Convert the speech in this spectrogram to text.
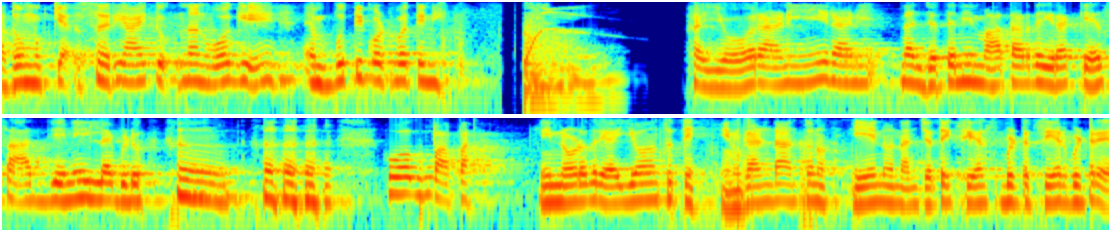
ಅದು ಮುಖ್ಯ. ಸರಿ ಆಯ್ತು, ನಾನು ಹೋಗಿ ಬುತ್ತಿ ಕೊಟ್ಟು ಬರ್ತೀನಿ. ಅಯ್ಯೋ, ರಾಣಿ ರಾಣಿ. ನನ್ನ ಜೊತೆ ನೀನು ಮಾತಾಡದೆ ಇರಕ್ಕೆ ಸಾಧ್ಯನೇ ಇಲ್ಲ ಬಿಡು. ಹೋಗು ಪಾಪ. ನೀನ್ ನೋಡಿದ್ರೆ ಅಯ್ಯೋ ಅನ್ಸುತ್ತೆ. ನಿನ್ ಗಂಡ ಅಂತನು ಏನು ನನ್ನ ಜೊತೆಗೆ ಸೇರಿಸ್ಬಿಟ್ಟು ಸೇರ್ಬಿಟ್ರೆ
